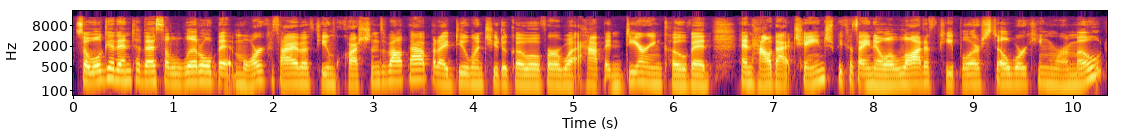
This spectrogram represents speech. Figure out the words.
So we'll get into this a little bit more because I have a few questions about that, but I do want you to go over what happened during COVID and how that changed because I know a lot of people are still working remote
